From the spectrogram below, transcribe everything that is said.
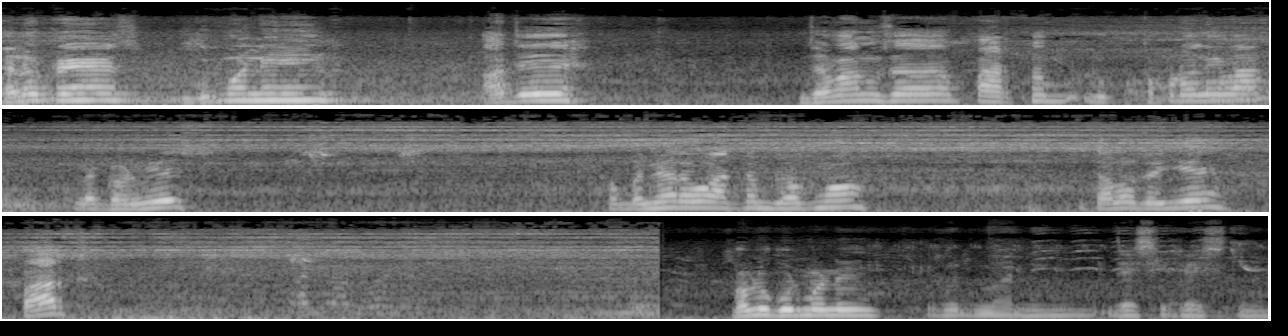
હેલો ફ્રેન્ડ્સ ગુડ મોર્નિંગ આજે જવાનું છે પાર્થનો કપડો લેવા એટલે ગણવેશ. તો બન્યા રહો આજના બ્લોગમાં. ચાલો જઈએ. Parth. Bablu good morning good morning જય શ્રી કૃષ્ણ.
